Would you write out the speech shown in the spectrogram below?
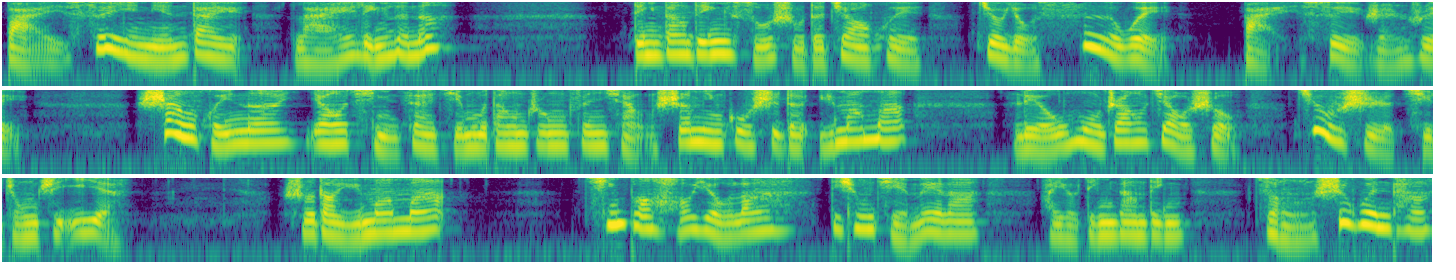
百岁年代来临了呢？叮当丁所属的教会就有四位百岁人瑞。上回呢，邀请在节目当中分享生命故事的于妈妈刘木昭教授就是其中之一啊。说到于妈妈，亲朋好友啦、弟兄姐妹啦，还有叮当丁，总是问他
